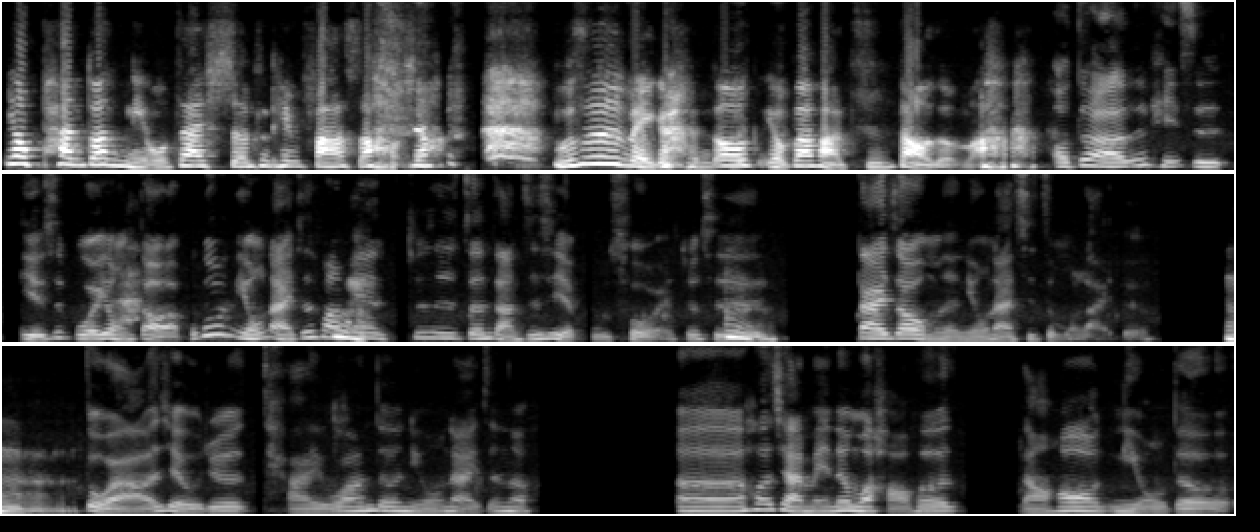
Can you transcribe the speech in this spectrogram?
要判断牛在生病发烧，好像 不是每个人都有办法知道的嘛。哦，对啊，这平时也是不会用到啊。不过牛奶这方面，就是增长知识也不错哎，嗯、就是大家知道我们的牛奶是怎么来的。嗯，对啊，而且我觉得台湾的牛奶真的，呃，喝起来没那么好喝，然后牛的。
